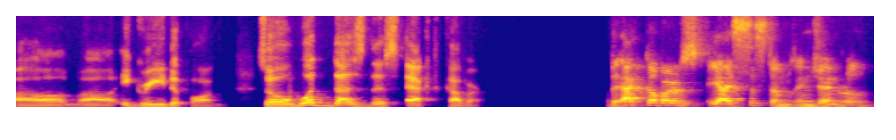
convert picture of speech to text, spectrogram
uh, uh, agreed upon. So what does this act cover? The act covers AI systems in general,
